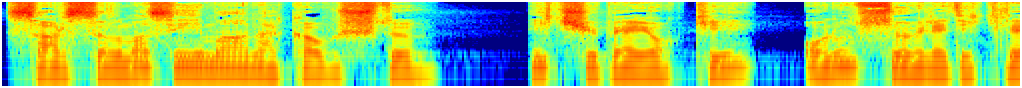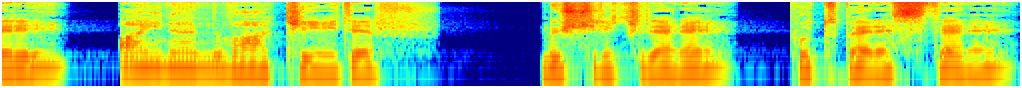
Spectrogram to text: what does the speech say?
sarsılmaz imana kavuştu. Hiç şüphe yok ki onun söyledikleri aynen vakidir. Müşriklere, putperestlere,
